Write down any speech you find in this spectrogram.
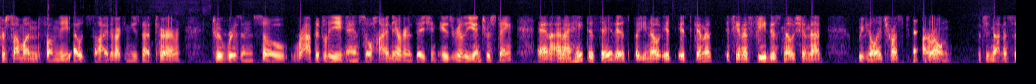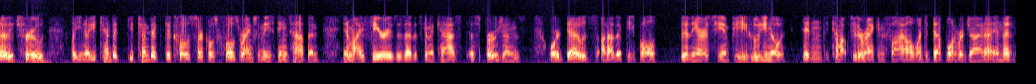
for someone from the outside, if I can use that term, to have risen so rapidly and so high in the organization is really interesting. And and I hate to say this, but you know it, it's gonna it's gonna feed this notion that we can only trust our own, which is not necessarily true. But you know you tend to you tend to, to close circles, close ranks when these things happen. And my fear is is that it's going to cast aspersions or doubts on other people within the RCMP who you know didn't come up through the rank and file, went to Depot in Regina, and then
